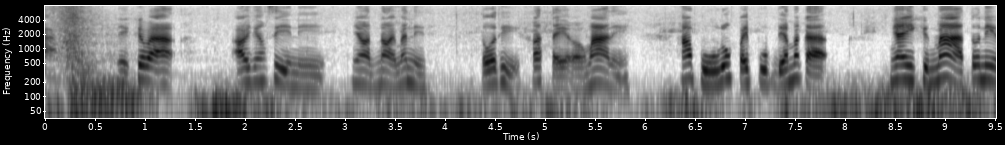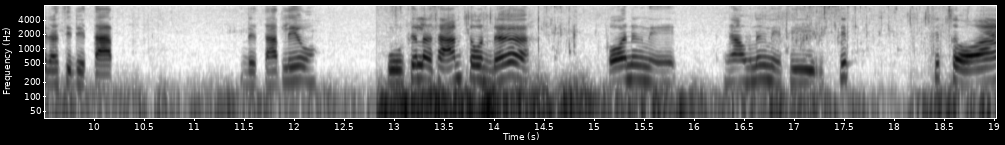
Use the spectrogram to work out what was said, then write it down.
าท นี่คือว่าเอาจังสี่นี่ยอดหน่อยมันนี่ตัวที่เขาแตกออกมานี่ถ้าปลูกลงไปปลูกเดี๋ยวมันก็ใหญ่ขึ้นมาตัวนี้เราสิได้ตัด ได้ตัดเร็วปลูกขึ้นละสามต้นเด้อกอหนึ่งนี่เงาหนึ่งนี่สี่สิบสิบสอง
